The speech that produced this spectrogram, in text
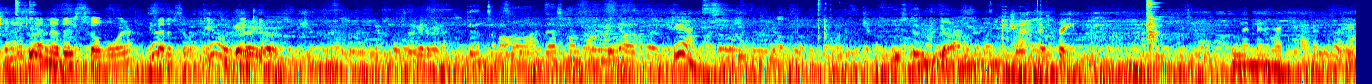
Can I get another silverware? Yeah. Set of silverware? Yeah, thank you. That's all. That's gonna fill you up. Yeah. You still Trying the crepe. Lemon ricotta crepe.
